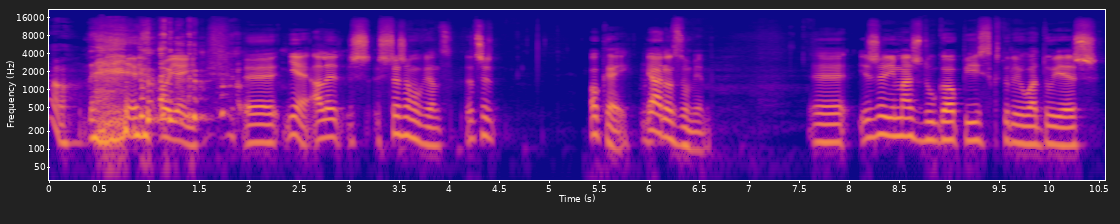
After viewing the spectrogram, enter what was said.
O. Ojej. E, nie, ale szczerze mówiąc, znaczy Okej, okay, ja rozumiem. E, jeżeli masz długopis, który ładujesz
